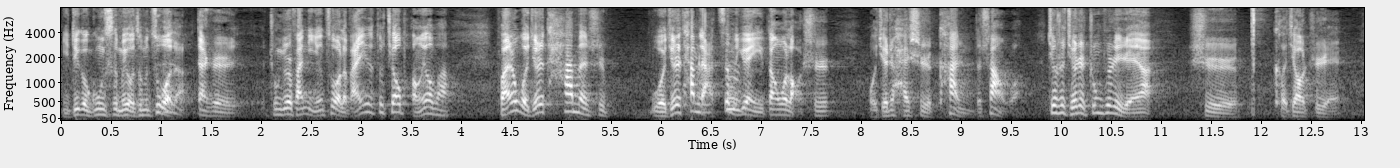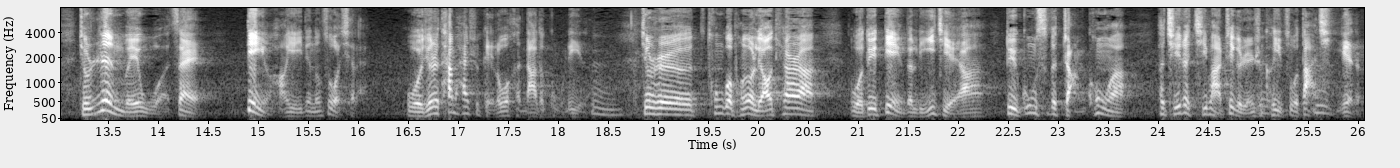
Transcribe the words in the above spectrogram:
你这个公司没有这么做的，但是中军反正已经做了，反正都交朋友嘛。反正我觉得他们是，我觉得他们俩这么愿意当我老师，我觉得还是看得上我，就是觉得中军这人啊是可教之人，就认为我在电影行业一定能做起来。我觉得他们还是给了我很大的鼓励的。嗯，就是通过朋友聊天啊，我对电影的理解啊，对公司的掌控啊。他其实起码这个人是可以做大企业的，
